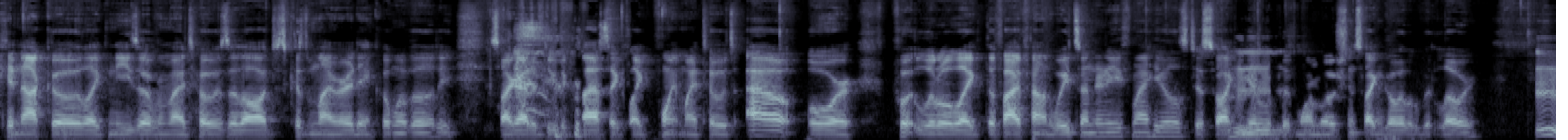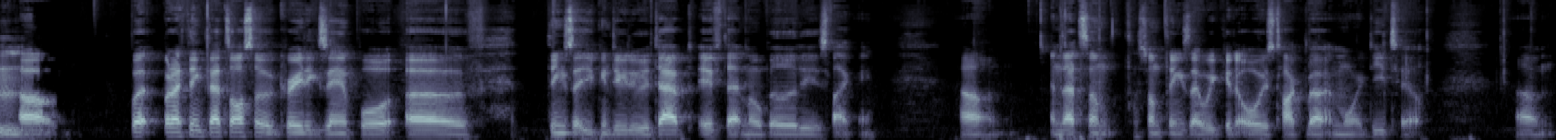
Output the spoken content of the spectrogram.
cannot go like knees over my toes at all just because of my right ankle mobility. So I got to do the classic like point my toes out or put little like the five pound weights underneath my heels just so I can mm. get a little hmm. bit more motion so I can go a little bit lower. Mm. Um, but but I think that's also a great example of things that you can do to adapt if that mobility is lacking. Um, and that's some some things that we could always talk about in more detail. Um,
